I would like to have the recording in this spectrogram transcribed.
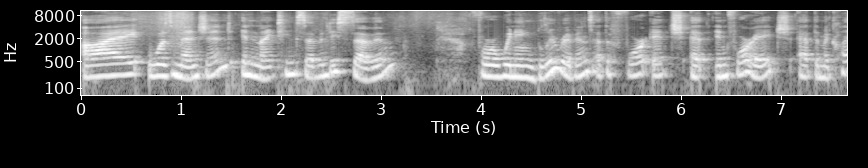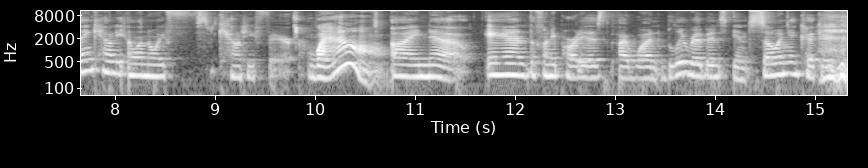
I was mentioned in 1977 for winning blue ribbons at the 4-H at in 4-H at the McLean County, Illinois County Fair. Wow. I know. And the funny part is I won blue ribbons in sewing and cooking.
